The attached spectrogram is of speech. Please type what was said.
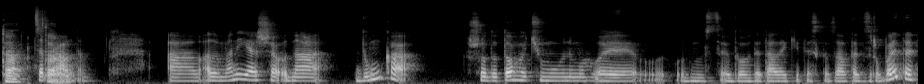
Так, Це так. правда. А, Але в мене є ще одна думка щодо того, чому вони могли одну з цих двох деталей, які ти сказав, так зробити.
